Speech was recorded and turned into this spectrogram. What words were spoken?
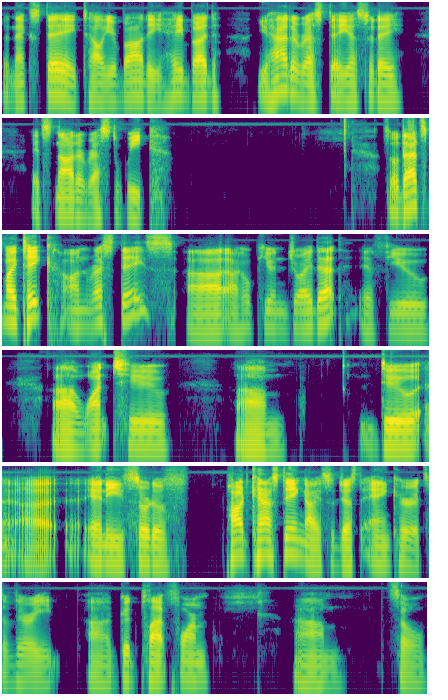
The next day, tell your body, hey, bud, you had a rest day yesterday. It's not a rest week. So that's my take on rest days. Uh, I hope you enjoyed that. If you uh, want to um, do uh, any sort of podcasting, I suggest Anchor. It's a very uh, good platform. Um, so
